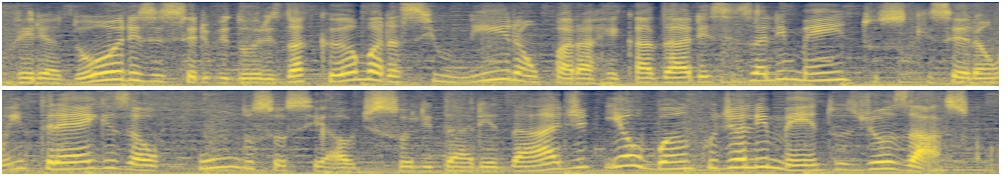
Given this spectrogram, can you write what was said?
Vereadores e servidores da Câmara se uniram para arrecadar esses alimentos, que serão entregues ao Fundo Social de Solidariedade e ao Banco de Alimentos de Osasco.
